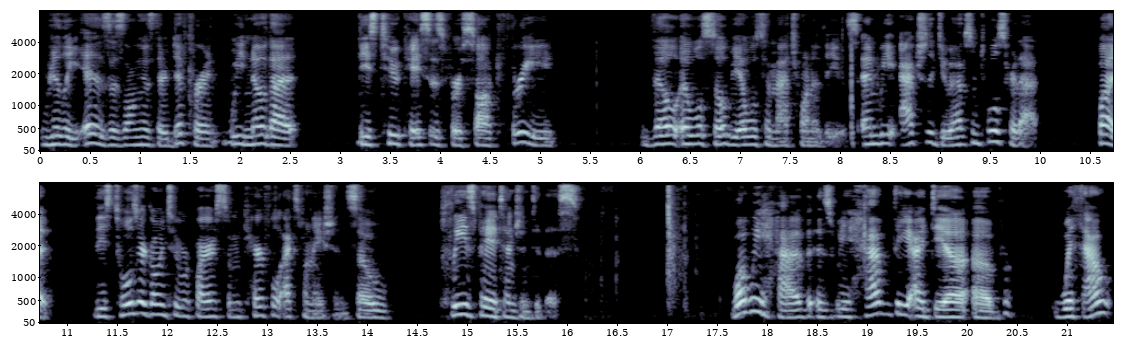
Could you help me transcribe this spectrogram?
really is as long as they're different. We know that these two cases for sock 3 they'll it will still be able to match one of these. And we actually do have some tools for that. But these tools are going to require some careful explanation, so please pay attention to this. What we have is we have the idea of without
